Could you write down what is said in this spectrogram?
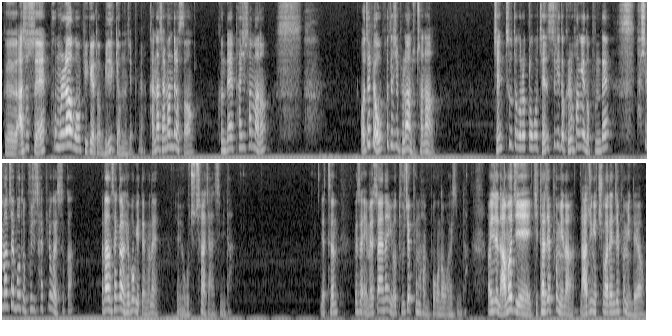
그 ASUS의 Formula하고 비교해도 밀릴 게 없는 제품이야. 겁나 잘 만들었어. 근데 83만원? 어차피 오버 potential 별로 안 좋잖아. Zen2도 그럴 거고 Zen3도 그럴 확률이 높은데 80만짜리 보드를 굳이 살 필요가 있을까? 라는 생각을 해보기 때문에 요거 추천하지 않습니다. 여튼 그래서 MSI는 이 두 제품 한번 보고 넘어가겠습니다. 어, 이제 나머지 기타 제품이나 나중에 추가된 제품인데요.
